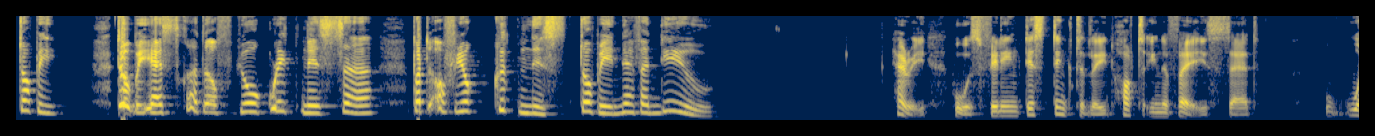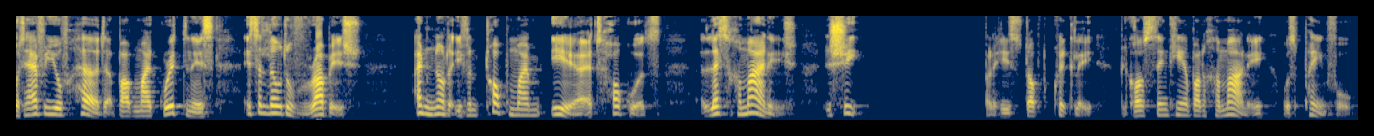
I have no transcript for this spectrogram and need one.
Dobby. Dobby has heard of your greatness, sir, but of your goodness Dobby never knew. Harry, who was feeling distinctly hot in the face, said, Whatever you've heard about my greatness is a load of rubbish. I'm not even top of my ear at Hogwarts. Let Hermione. She. But he stopped quickly because thinking about Hermione was painful.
